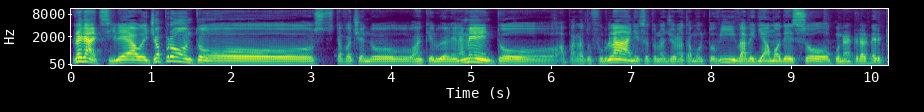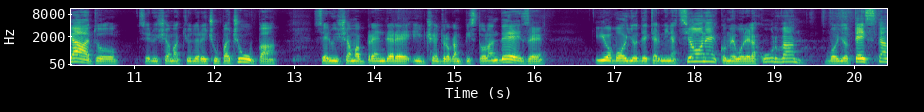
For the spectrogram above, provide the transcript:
Ragazzi, Leao è già pronto, sta facendo anche lui allenamento, ha parlato Furlani, è stata una giornata molto viva, vediamo adesso come andrà il mercato, se riusciamo a chiudere Ciupa Ciupa, se riusciamo a prendere il centrocampista olandese, io voglio determinazione, come vuole la curva, voglio testa,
